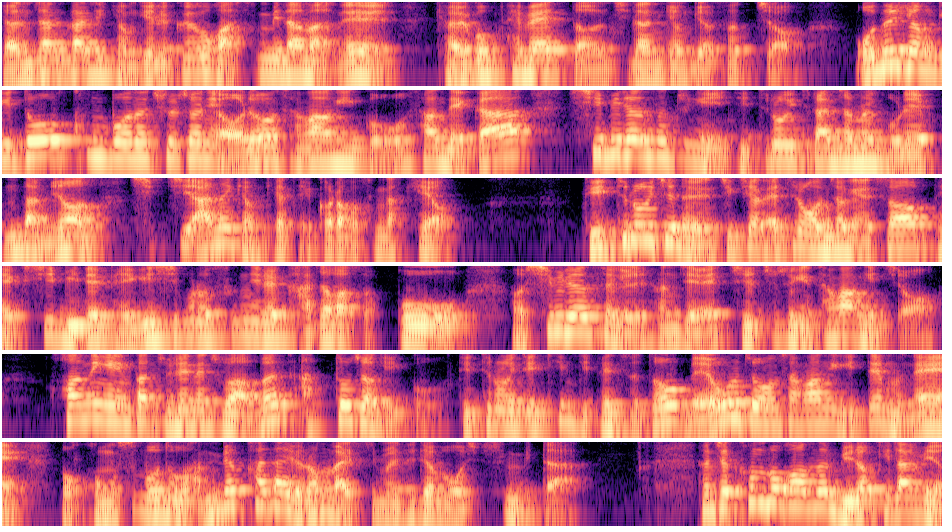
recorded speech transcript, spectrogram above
연장까지 경기를 끌고 갔습니다만은 결국 패배했던 지난 경기였었죠. 오늘 경기도 콤보는 출전이 어려운 상황이고 상대가 11연승 중인 디트로이트란 점을 고려해 본다면 쉽지 않은 경기가 될 거라고 생각해요. 디트로이트는 직전 애틀 원정에서 112대 120으로 승리를 가져갔었고 11연승을 현재 질주 중인 상황이죠. 커닝햄과 듀렌의 조합은 압도적이고 디트로이트 팀 디펜스도 매우 좋은 상황이기 때문에 뭐 공수 모두 완벽하다 이런 말씀을 드려보고 싶습니다. 현재 콤보가 없는 미러키라면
